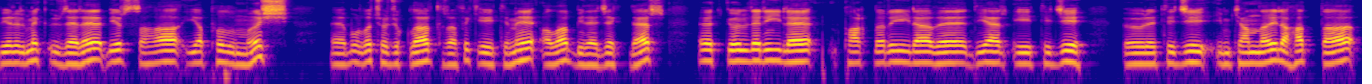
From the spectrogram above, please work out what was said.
verilmek üzere bir saha yapılmış. Ee, Burada çocuklar trafik eğitimi alabilecekler. Evet gölleriyle, parklarıyla ve diğer eğitici, öğretici imkanlarıyla hatta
